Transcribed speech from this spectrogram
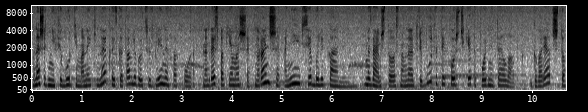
В наши дни фигурки манеки Нека изготавливаются из глины и фарфора, иногда из папье-маше, но раньше они все были каменными. Мы знаем, что основной атрибут этой кошечки – это поднятая лапка. Говорят, что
